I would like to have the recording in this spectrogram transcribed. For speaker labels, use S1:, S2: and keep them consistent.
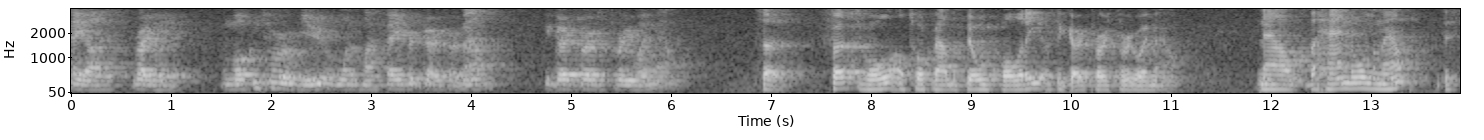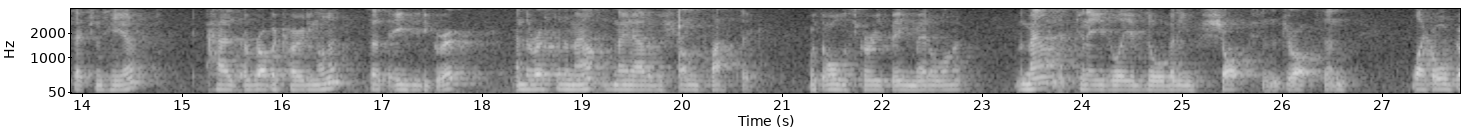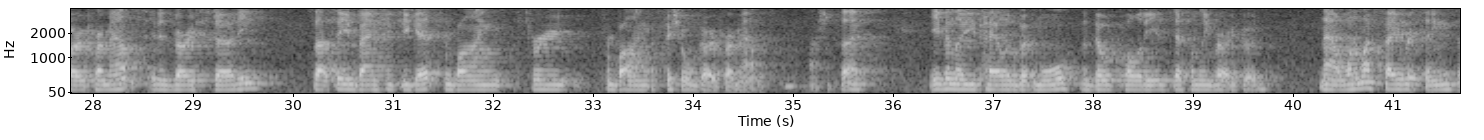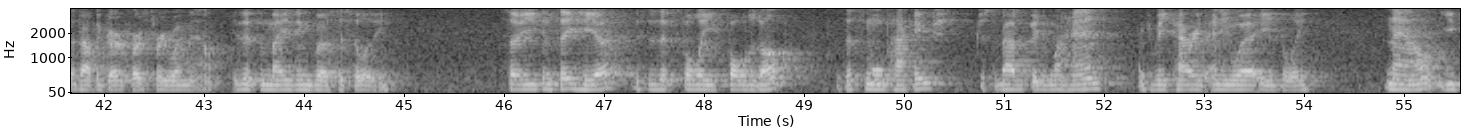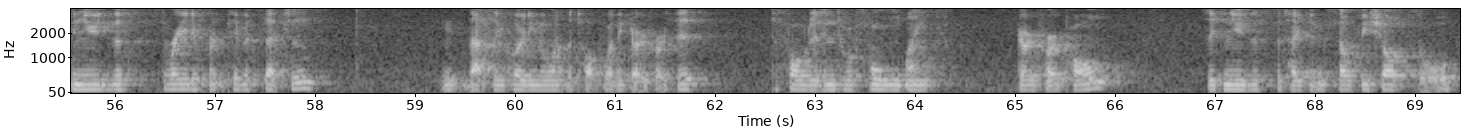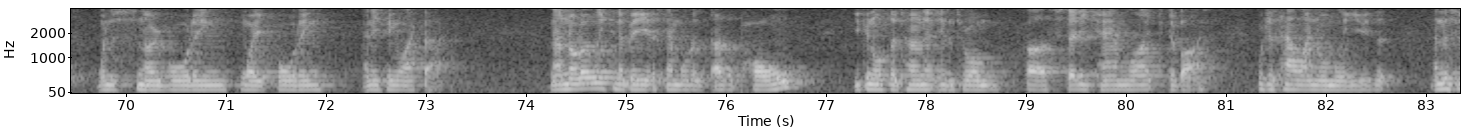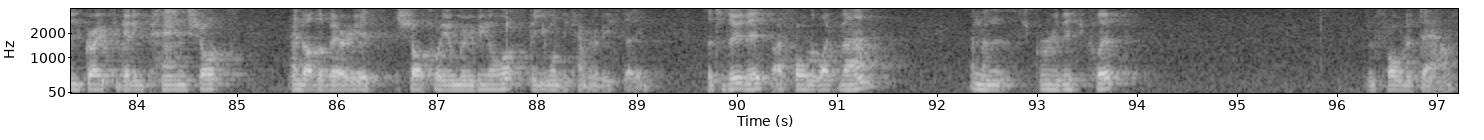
S1: Hey guys, Ray here, and welcome to a review of one of my favourite GoPro mounts, the GoPro 3-way mount. So, first of all, I'll talk about the build quality of the GoPro 3-way mount. Now, the handle on the mount, this section here, has a rubber coating on it, so it's easy to grip, and the rest of the mount is made out of a strong plastic, with all the screws being metal on it. The mount can easily absorb any shocks and drops, and like all GoPro mounts, it is very sturdy, so that's the advantage you get from buying through from buying official GoPro mounts, I should say. Even though you pay a little bit more, the build quality is definitely very good. Now, one of my favorite things about the GoPro 3-way mount is its amazing versatility. So you can see here, this is it fully folded up. It's a small package, just about as big as my hand, and can be carried anywhere easily. Now, you can use the three different pivot sections that's including the one at the top where the GoPro sits, to fold it into a full length GoPro pole. So you can use this for taking selfie shots or when you're snowboarding, wakeboarding, anything like that. Now not only can it be assembled as, a pole, you can also turn it into a, a Steadicam-like device, which is how I normally use it. And this is great for getting pan shots and other various shots where you're moving a lot, but you want the camera to be steady. So to do this, I fold it like that, and then screw this clip, and fold it down.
